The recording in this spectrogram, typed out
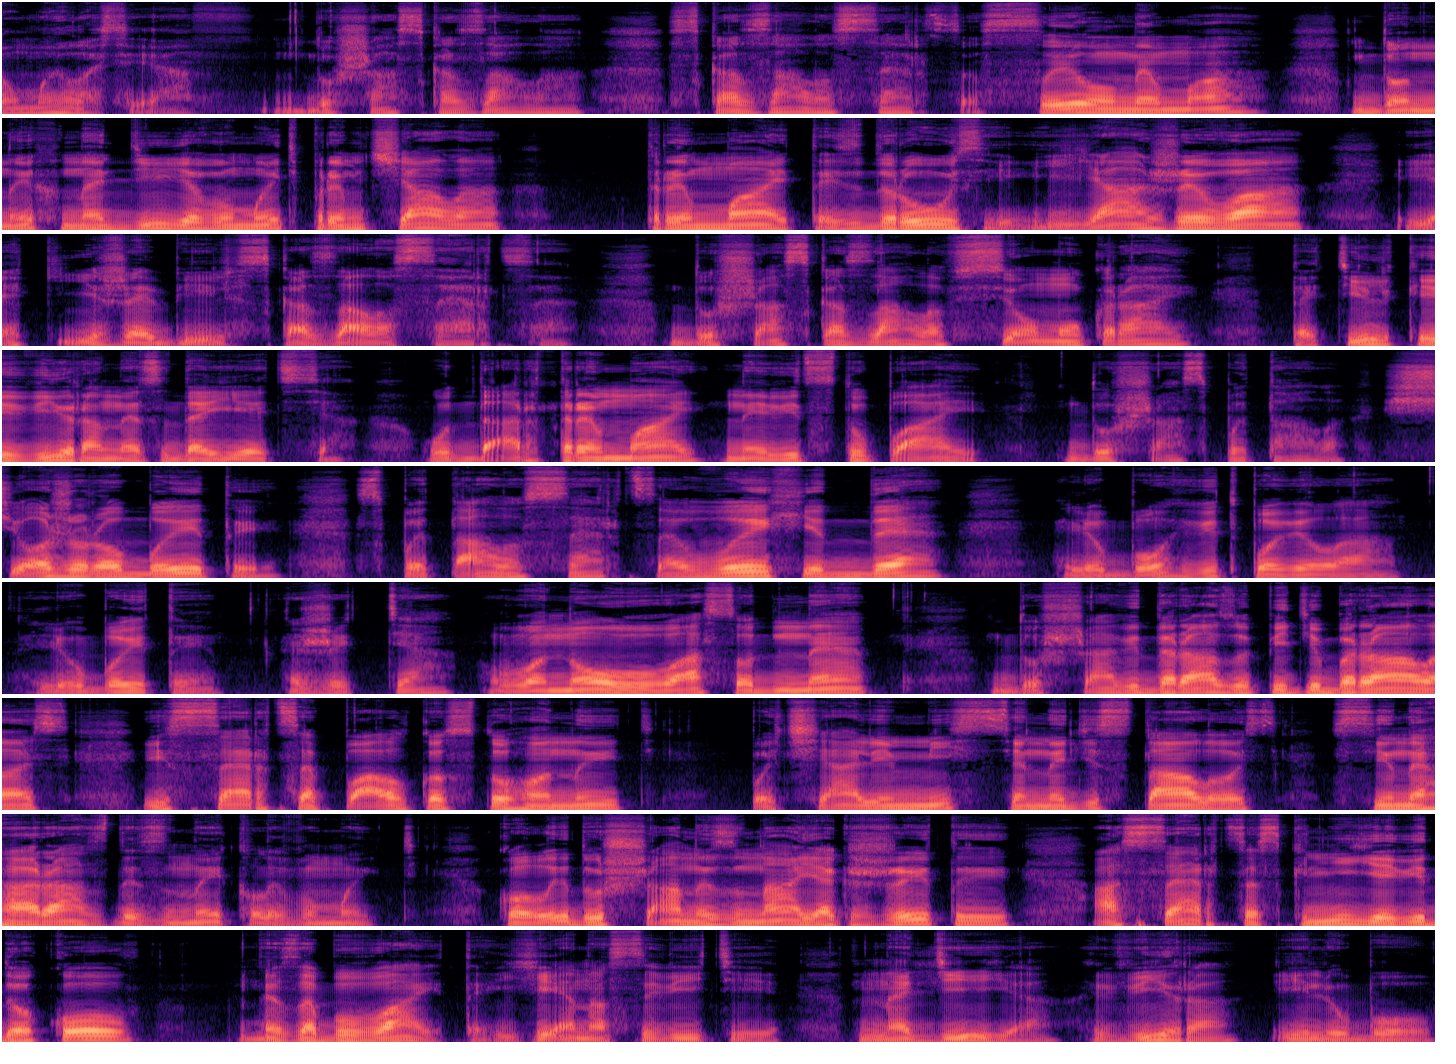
Втомилась я. Душа сказала, сказала серце, сил нема, до них надія вмить примчала. Тримайтесь, друзі, я жива, який же біль сказала серце. Душа сказала всьому край, та тільки віра не здається. Удар тримай, не відступай. Душа спитала, що ж робити? Спитало серце, вихід де? Любов відповіла, любити. Життя, воно у вас одне. Душа відразу підібралась, і серце палко стогонить. Печалі місця не дісталось, всі негаразди зникли вмить. Коли душа не зна, як жити, а серце скніє від оков, не забувайте, є на світі надія, віра і любов.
